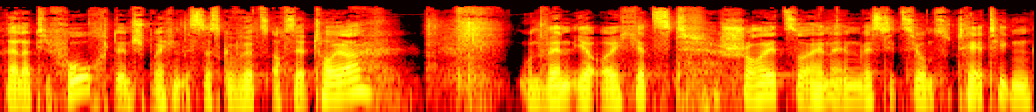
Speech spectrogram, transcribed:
relativ hoch. Entsprechend ist das Gewürz auch sehr teuer. Und wenn ihr euch jetzt scheut, so eine Investition zu tätigen,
